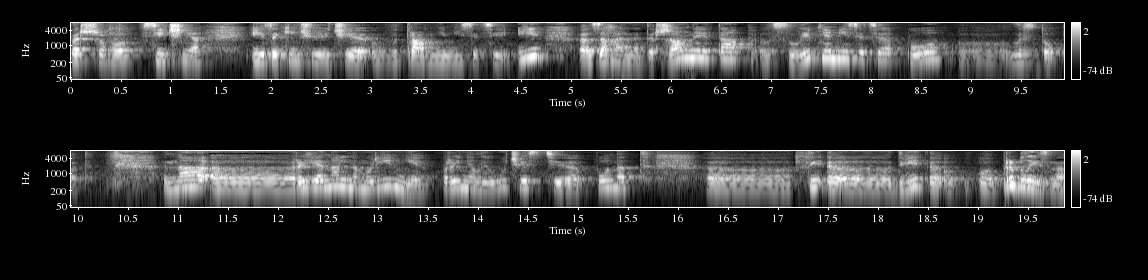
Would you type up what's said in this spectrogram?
1 січня і закінчуючи в травні місяці, і е, загальнодержавний етап з липня місяця по е, листопад. На е, регіональному рівні прийняли участь понад дві, е, е, приблизно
